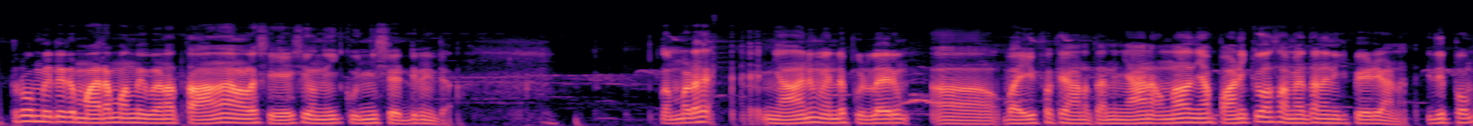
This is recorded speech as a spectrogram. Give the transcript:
ഇത്രയും വലിയൊരു മരം വന്ന് വീണാൽ താങ്ങാനുള്ള ശേഷിയൊന്നും ഈ കുഞ്ഞ് ഷെഡിനില്ല. നമ്മുടെ ഞാനും എന്റെ പിള്ളേരും വൈഫൊക്കെ ആണ് തന്നെ. ഞാൻ ഒന്നാമത് ഞാൻ പണിക്ക് പോകുന്ന സമയത്താണ് എനിക്ക് പേടിയാണ്. ഇതിപ്പം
